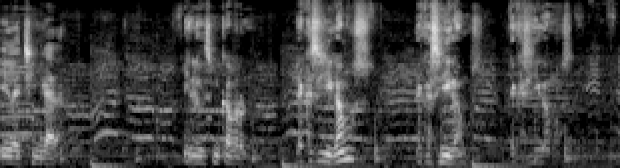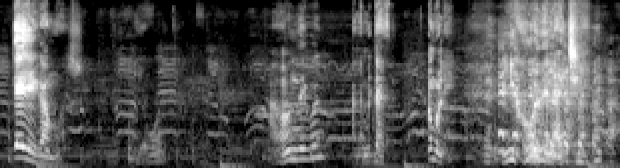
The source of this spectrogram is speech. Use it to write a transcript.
y la chingada. Y le dice un cabrón, ya casi llegamos, ya casi llegamos, ya casi llegamos, ya llegamos. Y yo ¿a dónde, güey? A la mitad, vámonos. Hijo de la chingada.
